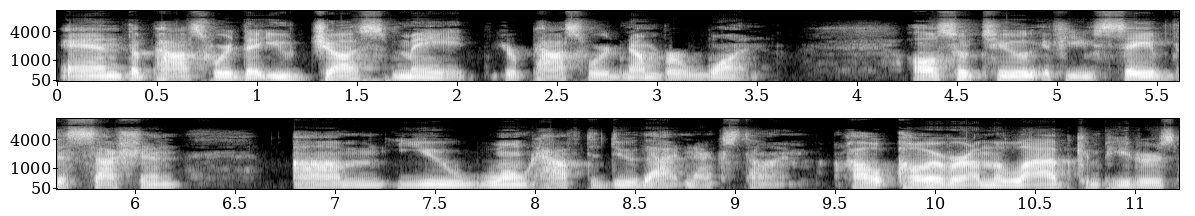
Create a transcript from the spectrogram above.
and the password that you just made, your password number one. Also, too, if you save the session, um, you won't have to do that next time. How, however, on the lab computers,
